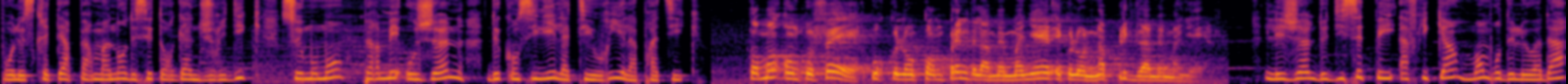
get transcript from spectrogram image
Pour le secrétaire permanent de cet organe juridique, ce moment permet aux jeunes de concilier la théorie et la pratique. Comment on peut faire pour que l'on comprenne de la même manière et que l'on applique de la même manière? Les jeunes de 17 pays africains, membres de l'OADA,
